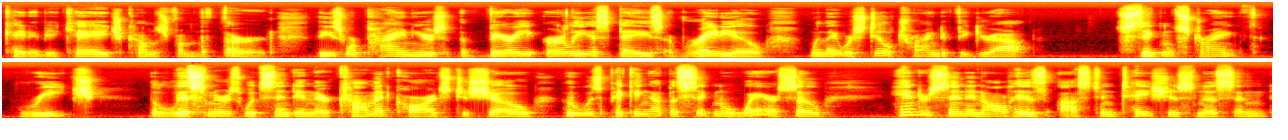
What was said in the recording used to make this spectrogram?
KWKH comes from the third. These were pioneers at the very earliest days of radio when they were still trying to figure out signal strength, reach. The listeners would send in their comment cards to show who was picking up a signal where. So Henderson, in all his ostentatiousness and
